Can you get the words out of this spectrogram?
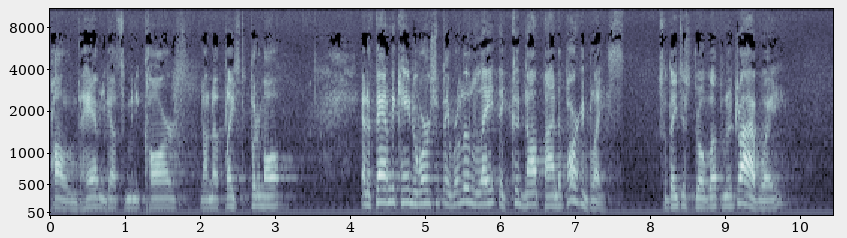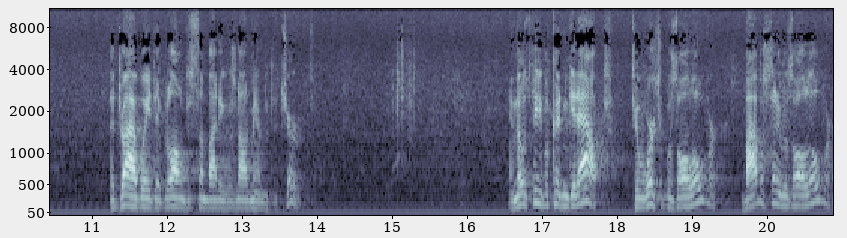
problem to have. You got so many cars, not enough place to put them all. And a family came to worship. They were a little late. They could not find a parking place. So they just drove up in the driveway, a driveway that belonged to somebody who was not a member of the church. And those people couldn't get out till worship was all over. Bible study was all over.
